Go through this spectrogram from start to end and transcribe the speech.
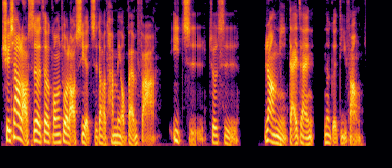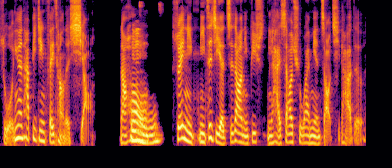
学校老师的这个工作，老师也知道他没有办法一直就是让你待在那个地方做，因为它毕竟非常的小。然后，嗯、所以你你自己也知道，你必须你还是要去外面找其他的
